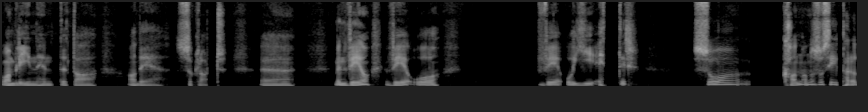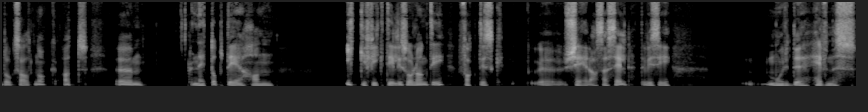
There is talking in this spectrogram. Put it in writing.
Og han blir innhentet av, av det, så klart. Eh, men ved å, ved å ved å gi etter, så kan man også si, paradoksalt nok, at eh, nettopp det han ikke fikk til i så lang tid, faktisk eh, skjer av seg selv. Det vil si, mordet hevnes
